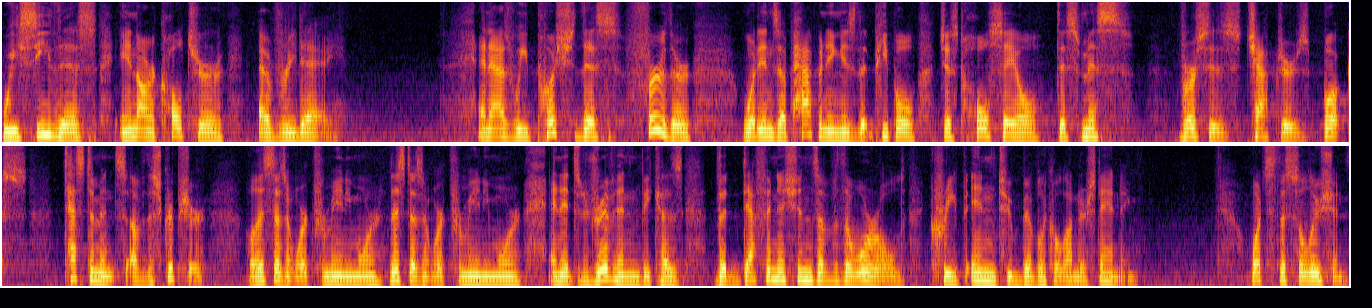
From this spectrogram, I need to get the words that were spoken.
We see this in our culture every day. And as we push this further, what ends up happening is that people just wholesale dismiss verses, chapters, books, testaments of the scripture. Well, this doesn't work for me anymore. This doesn't work for me anymore. And it's driven because the definitions of the world creep into biblical understanding. What's the solution?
